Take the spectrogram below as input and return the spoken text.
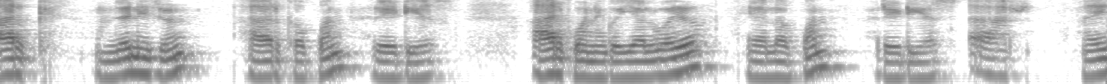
आर्क हुन्छ नि जुन? आर्क अपन रेडियस आर्क भनेको यल भयो यल अपन रेडियस आर है?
